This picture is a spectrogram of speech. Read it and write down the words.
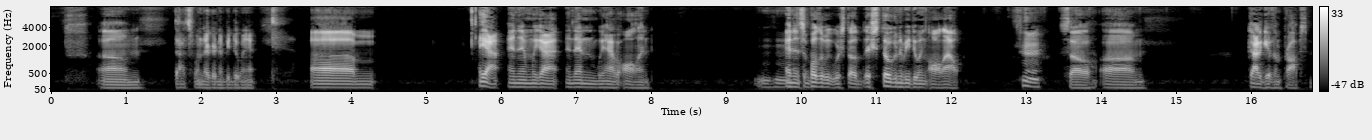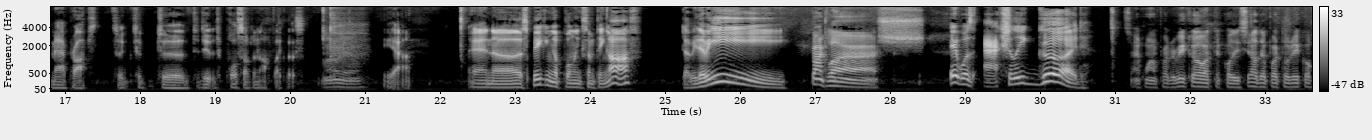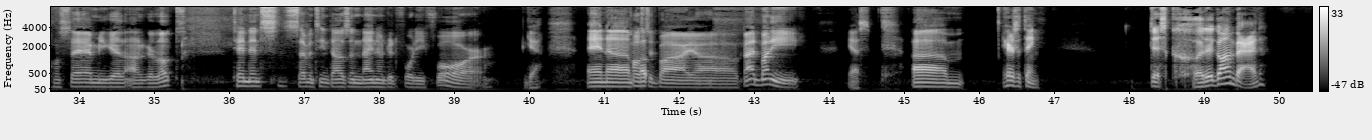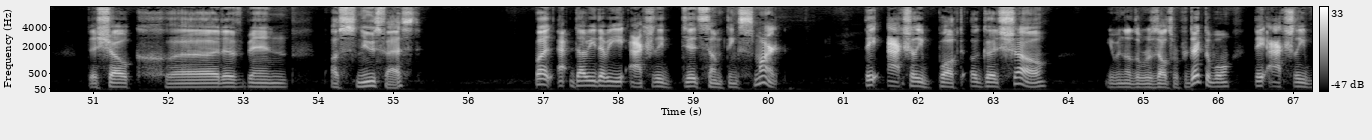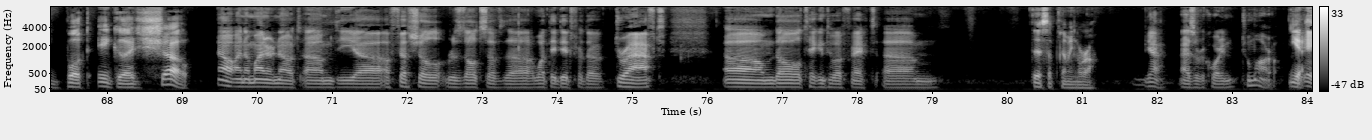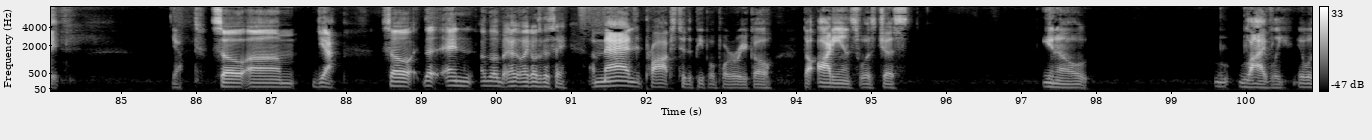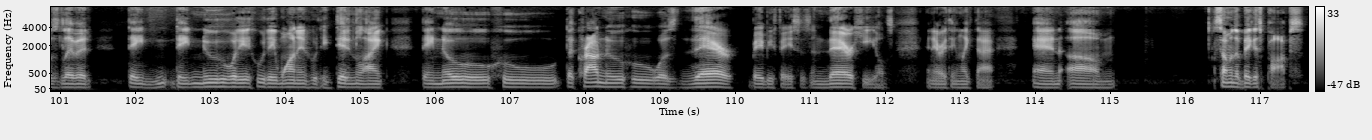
um, that's when they're going to be doing it. Um, yeah, and then we got, and then we have All In, Mm-hmm. and then supposedly we're still they're still going to be doing All Out. So, um, got to give them props, mad props to to to to do to pull something off like this. oh yeah. Yeah. And uh speaking of pulling something off, WWE. Backlash. It was actually good. San Juan, Puerto Rico, at the Coliseo de Puerto Rico, Jose Miguel Argelot. Attendance 17,944. Yeah. And um oh, by uh, Bad Bunny. yes. Um here's the thing. This could have gone bad. This show could have been a snooze fest. But WWE actually did something smart. They actually booked a good show, even though the results were predictable. They actually booked a good show. Oh, on a minor note, um, the uh, official results of the what they did for the draft, um, they'll take into effect, um, This upcoming Raw. yeah, as a recording tomorrow, Yes. the eighth. So, um, yeah. So the and uh, like I was gonna say, a mad props to the people of Puerto Rico. The audience was just, you know, lively. It was livid. They they knew who they who they wanted, who they didn't like. They knew who the crowd knew who was their baby faces and their heels and everything like that. And um some of the biggest pops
